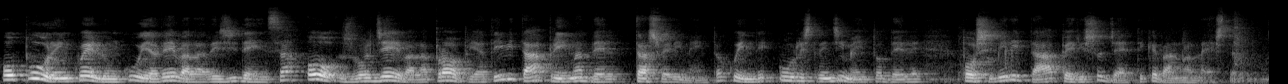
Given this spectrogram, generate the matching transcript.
oppure in quello in cui aveva la residenza o svolgeva la propria attività prima del trasferimento, quindi un restringimento delle possibilità per i soggetti che vanno all'estero.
